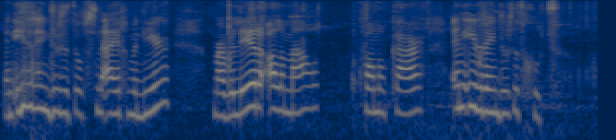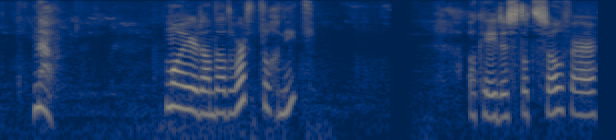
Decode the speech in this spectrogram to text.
en iedereen doet het op zijn eigen manier. Maar we leren allemaal van elkaar. En iedereen doet het goed. Nou, mooier dan dat wordt het toch niet? Oké, dus tot zover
